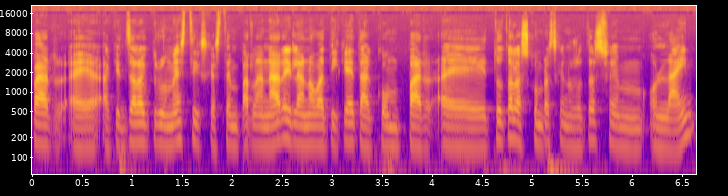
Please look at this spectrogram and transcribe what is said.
per eh, aquests electrodomèstics que estem parlant ara i la nova etiqueta, com per eh, totes les compres que nosaltres fem online,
